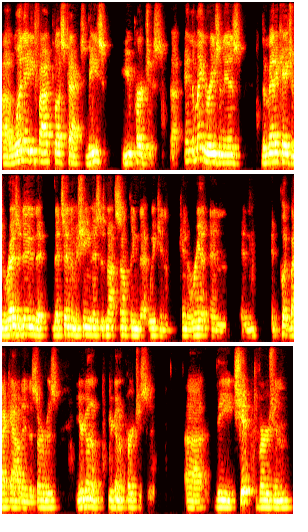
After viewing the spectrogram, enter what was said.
uh, 185 plus tax. These you purchase. Uh, and the main reason is the medication residue that, that's in the machine. This is not something that we can, can rent and, and and put back out into service, you're gonna you're gonna purchase it. Uh, the chipped version,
